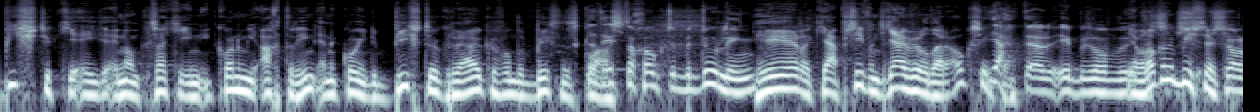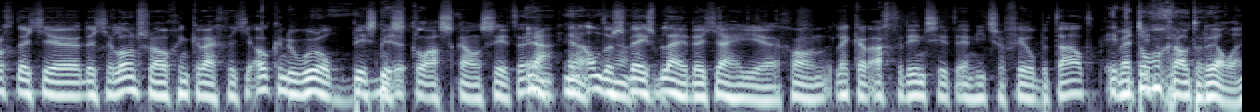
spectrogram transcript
biefstukje eten. En dan zat je in economy achterin en dan kon je de biefstuk ruiken van de business class. Dat is toch ook de bedoeling? Heerlijk. Ja, precies. Want jij wil daar ook zitten. Ja, daar- ik bedoel, wil ook in een biefstuk. zorg dat je, dat je loonsverhoging krijgt, dat je ook in de world business class kan zitten. Ja, en, anders ja. wees blij dat jij eh, gewoon lekker achterin zit en niet zoveel betaalt. Je bent toch een grote rel, hè?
